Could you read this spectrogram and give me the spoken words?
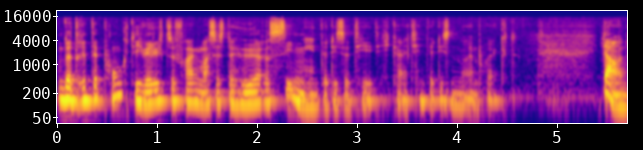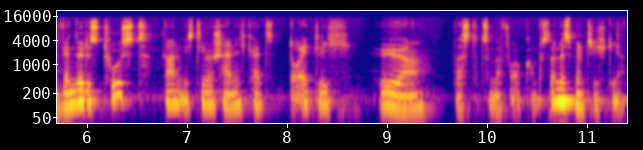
Und der dritte Punkt, dich wirklich zu fragen, was ist der höhere Sinn hinter dieser Tätigkeit, hinter diesem neuen Projekt. Ja, und wenn du das tust, dann ist die Wahrscheinlichkeit deutlich höher, dass du zum Erfolg kommst. Und das wünsche ich dir.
